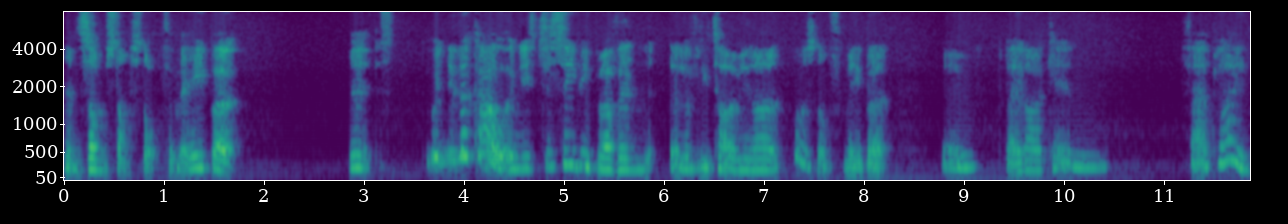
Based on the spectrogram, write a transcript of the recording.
and some stuff's not for me. But it's when you look out and you just see people having a lovely time, you're like, well, it's not for me, but you know they like it and fair play.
